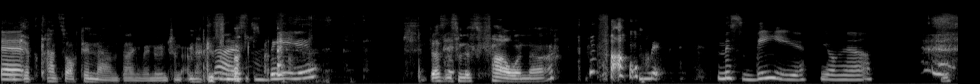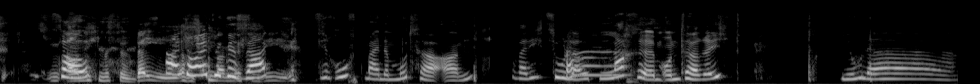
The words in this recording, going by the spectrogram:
Äh, Jetzt kannst du auch den Namen sagen, wenn du ihn schon einmal gesagt Miss W. hast. Das ist Miss V, ne? V. Mi- Miss V, Junge. V. Auch nicht Miss V. Hat heute sondern Miss gesagt-. Sie ruft meine Mutter an, weil ich zu laut Was? lache im Unterricht. Jula.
